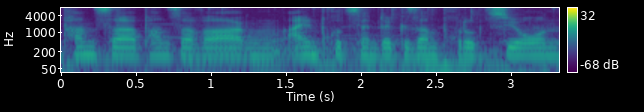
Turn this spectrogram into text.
Panzer, Panzerwagen, 1% der Gesamtproduktion.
